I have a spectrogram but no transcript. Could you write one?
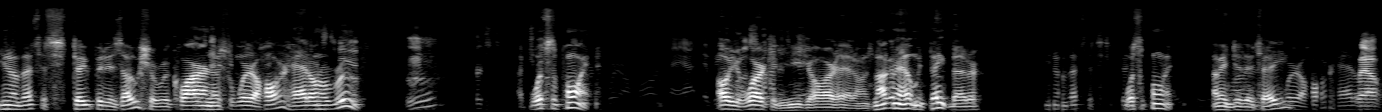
You know, that's as stupid as OSHA requiring us to wear a hard hat on a roof. Mhm. A What's the point? to wear a hard hat if he's Oh, you're working. You need your hard hat on. It's not going to help me think better. You know, that's just, what's the point? I mean, do they tell you? Well,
